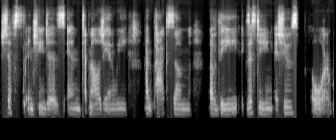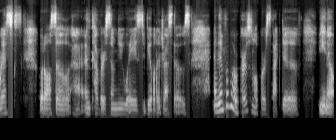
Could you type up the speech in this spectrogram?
shifts and changes in technology and we unpack some of the existing issues or risks, but also uh, uncover some new ways to be able to address those. And then from a personal perspective, you know,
